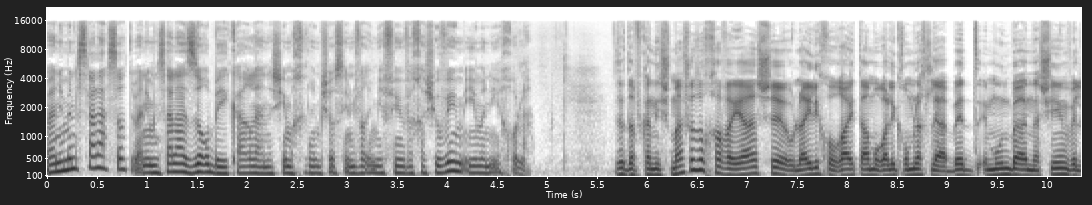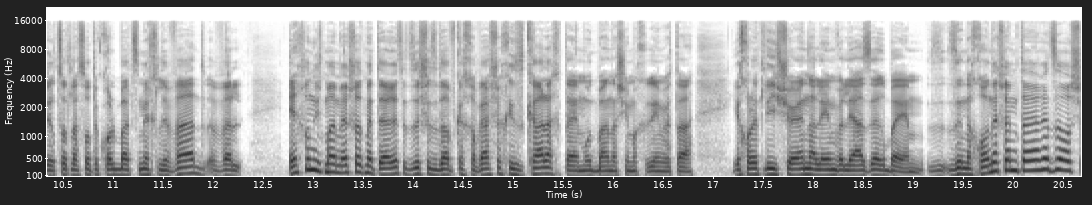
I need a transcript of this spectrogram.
ואני מנסה לעשות, ואני מנסה לעזור בעיקר לאנשים אחרים שעושים דברים יפים וחשובים, אם אני יכולה. זה דווקא נשמע שזו חוויה שאולי לכאורה הייתה אמורה לגרום לך לאבד אמון באנשים ולרצות לעשות הכל בעצמך לבד, אבל איכשהו נשמע מאיך שאת מתארת את זה שזה דווקא חוויה שחיזקה לך את האמון באנשים אחרים ואת היכולת להישען עליהם ולהיעזר בהם. זה זה נכון איך שאני מתאר את זה או ש...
